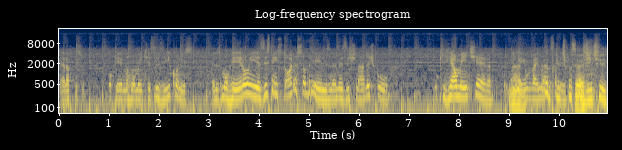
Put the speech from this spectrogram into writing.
era a pessoa. Porque normalmente esses ícones, eles morreram e existem histórias sobre eles, né? Não existe nada, tipo, o que realmente era. Ninguém vai nunca É, porque, saber. tipo assim, É. a gente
